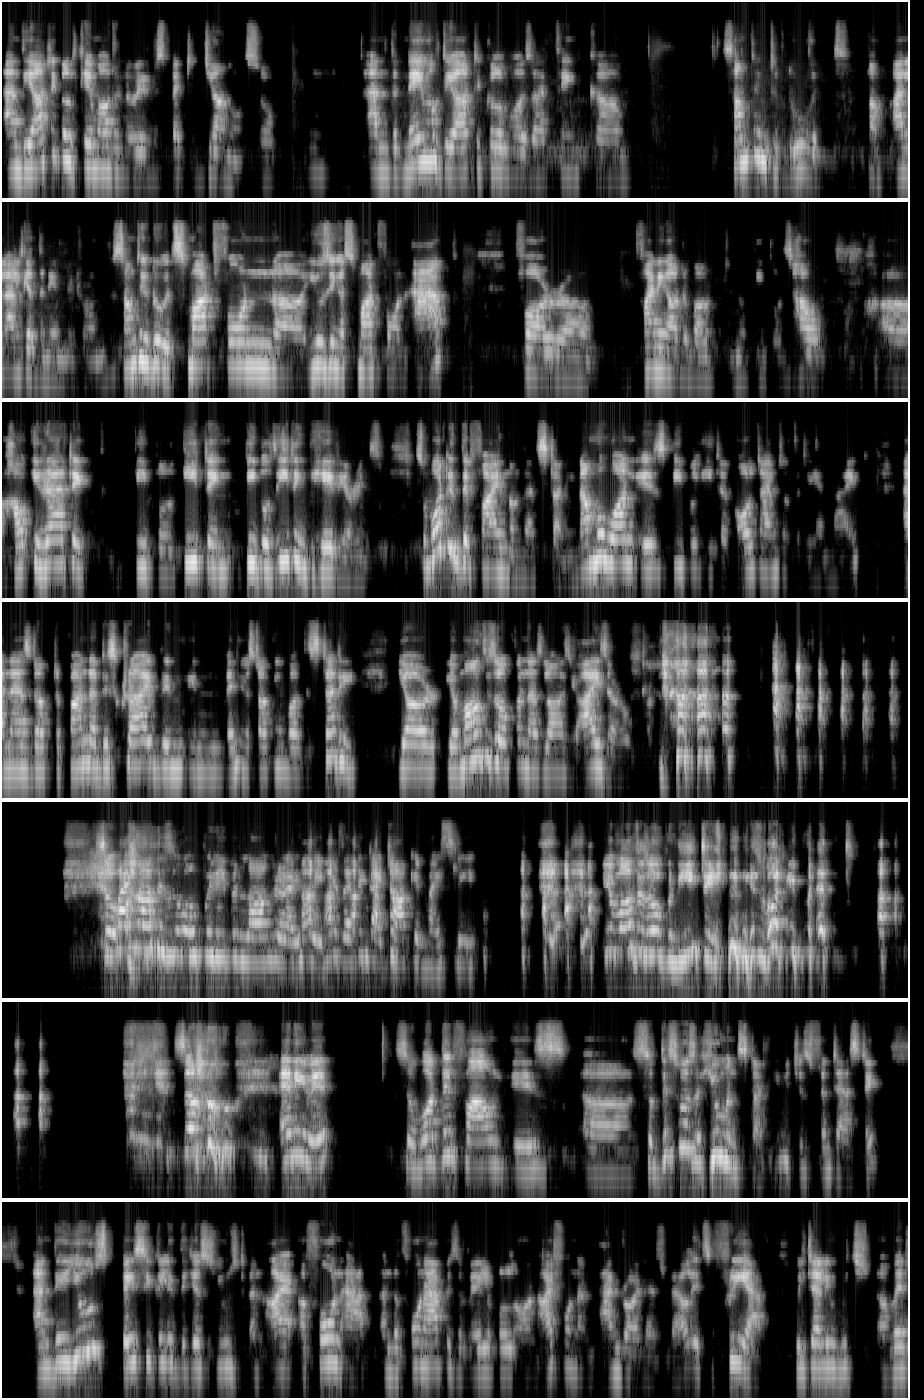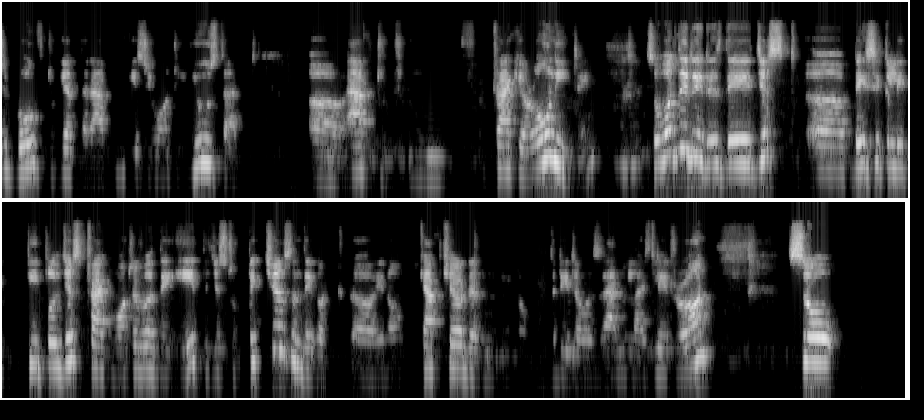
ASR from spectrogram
And the article came out in a very respected journal. So, and the name of the article was, I think, um, something to do with I'll, I'll get the name later on. Something to do with smartphone, uh, using a smartphone app for uh, finding out about you know people's how uh, how erratic people eating people's eating behavior is. So what did they find on that study? Number one is people eat at all times of the day and night. And as Dr. Panda described in, in when he was talking about the study, your your mouth is open as long as your eyes are open. So my mouth is open even longer, I think, because I think I talk in my sleep. Your mouth is open eating, is what he meant. so, anyway, so what they found is uh, so this was a human study, which is fantastic. And they used basically they just used an a phone app, and the phone app is available on iPhone and Android as well. It's a free app. We'll tell you which uh, where to go to get that app in case you want to use that uh, app to track your own eating. So what they did is they just uh, basically people just track whatever they ate. They just took pictures and they got uh, you know captured and you know the data was analyzed later on. So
